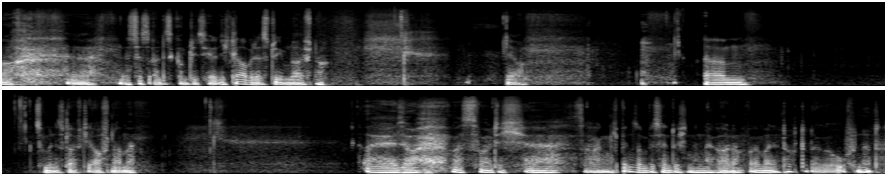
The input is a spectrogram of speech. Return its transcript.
Ach, äh, ist das alles kompliziert. Ich glaube, der Stream läuft noch. Ja. Ähm, zumindest läuft die Aufnahme. Also, was wollte ich äh, sagen? Ich bin so ein bisschen durcheinander gerade, weil meine Tochter da gerufen hat.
